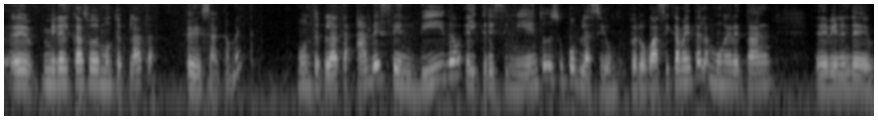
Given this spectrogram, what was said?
eh, mire el caso de Monteplata. Exactamente. Monteplata ha descendido el crecimiento de su población, pero básicamente las mujeres están, eh, vienen de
